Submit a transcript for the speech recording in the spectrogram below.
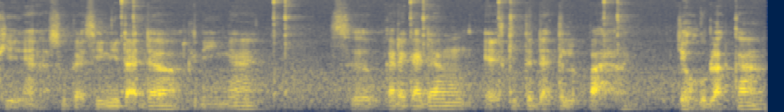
Okey, ha, so kat sini tak ada, kena ingat. Kadang-kadang ads kita dah terlepas jauh ke belakang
